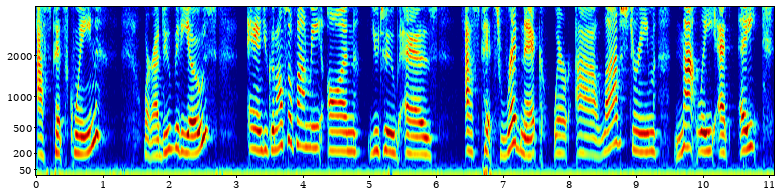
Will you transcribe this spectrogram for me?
Ice Pets Queen where I do videos. And you can also find me on YouTube as Ice Pets Redneck, where I live stream nightly at 8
